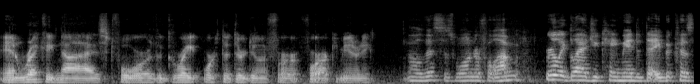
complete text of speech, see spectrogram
and recognized for the great work that they're doing for, for our community. Oh, this is wonderful. I'm really glad you came in today because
